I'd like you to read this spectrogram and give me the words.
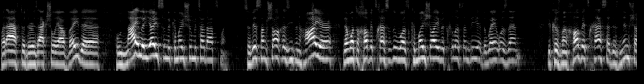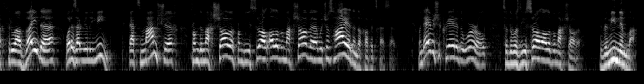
but after there is actually Aveda, who Naile Yaisim K'Meishu Mitzad So this Hamshach is even higher than what the Chavetz Chesed was K'Meishu B'Tchilas Abriya, the way it was then. Because when Chavetz Chesed is Nimshach through Aveda, what does that really mean? That's mamshich from the machshava, from the Yisrael olav machshava, which was higher than the Chavetz Chesed. When the Abishah created the world, so there was the Yisrael olav machshava, the Bemin Nimlach.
